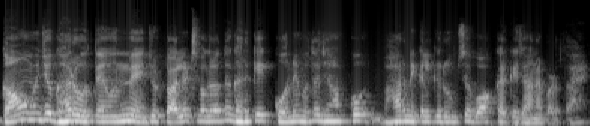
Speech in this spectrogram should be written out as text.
गाँव में जो घर होते हैं, उनमें जो टॉयलेट्स वगैरह होते हैं, घर के एक कोने में होते हैं, जहाँ आपको बाहर निकल के रूम से वॉक करके जाना पड़ता है।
